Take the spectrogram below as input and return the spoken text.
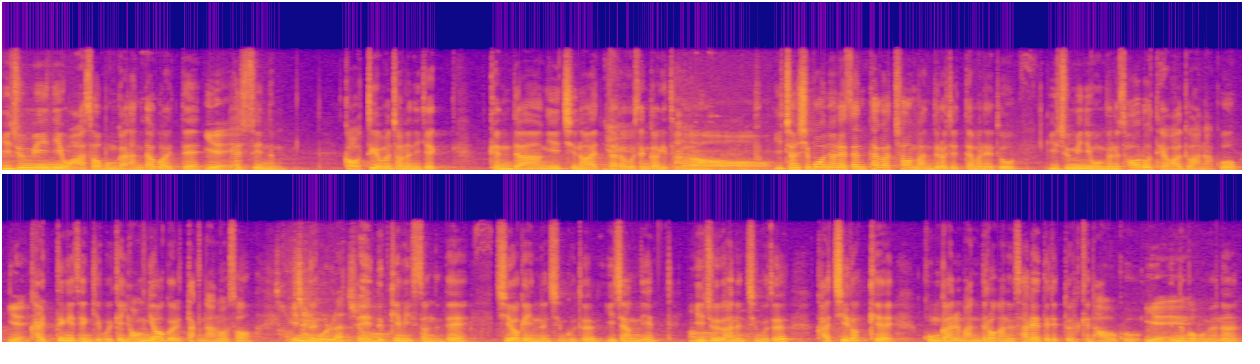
이주민이 와서 뭔가를 한다고 할 때할 아. 예. 수 있는 그러니까 어떻게 보면 저는 이게 굉장히 진화했다라고 생각이 들어요. 어. 2015년에 센터가 처음 만들어질 때만 해도 이주민이 오면 서로 대화도 안 하고 예. 갈등이 생기고 이렇게 영역을 딱 나눠서 서로 잘 몰랐죠. 네, 느낌이 있었는데 지역에 있는 친구들, 이장님, 어. 이주하는 친구들 같이 이렇게 공간을 만들어가는 사례들이 또 이렇게 나오고 예. 있는 거 보면은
